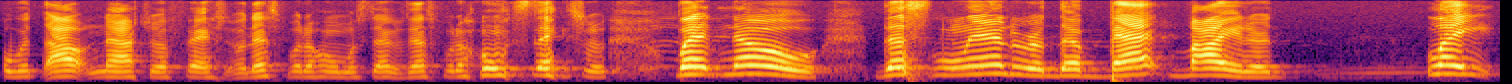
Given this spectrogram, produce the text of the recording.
without natural affection. Oh, that's for the homosexual. That's for the homosexual. But no, the slanderer, the backbiter, like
